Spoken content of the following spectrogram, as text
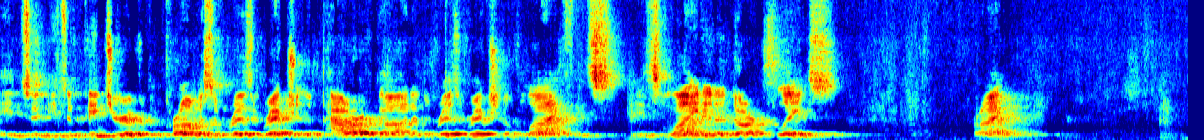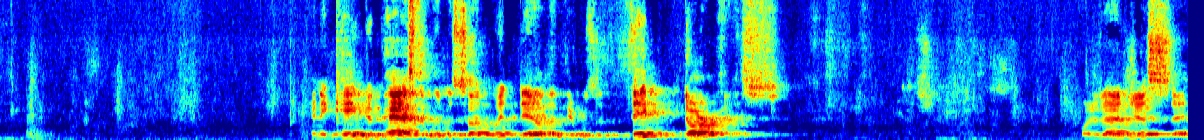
It's a, it's a picture of the promise of resurrection, the power of God, and the resurrection of life. It's, it's light in a dark place, right? And it came to pass that when the sun went down, that there was a thick darkness. What did I just say?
